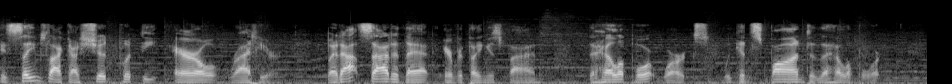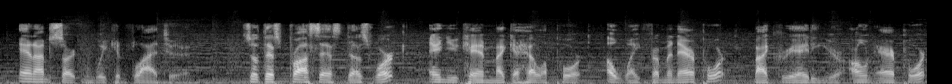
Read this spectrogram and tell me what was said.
It seems like I should put the arrow right here. But outside of that, everything is fine. The heliport works. We can spawn to the heliport, and I'm certain we can fly to it. So this process does work, and you can make a heliport away from an airport by creating your own airport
